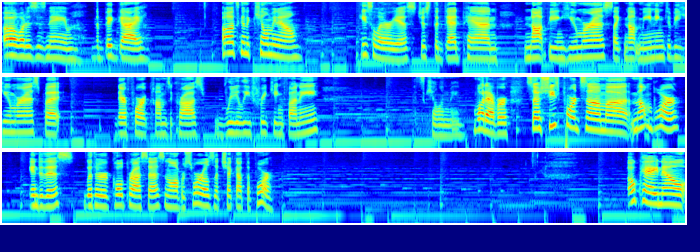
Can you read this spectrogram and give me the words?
Oh, what is his name? The big guy. Oh, it's gonna kill me now. He's hilarious. Just the deadpan, not being humorous, like not meaning to be humorous, but therefore it comes across really freaking funny. It's killing me. Whatever. So she's poured some uh, melt and pour into this with her cold process and all of her swirls. Let's check out the pour. Okay, now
